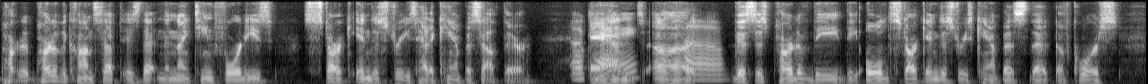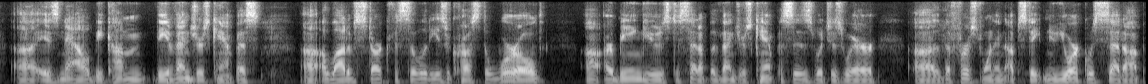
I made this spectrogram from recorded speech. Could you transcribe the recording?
part of, part of the concept is that in the 1940s, Stark Industries had a campus out there, Okay. and uh, Um, this is part of the the old Stark Industries campus that, of course, uh, is now become the Avengers campus. Uh, a lot of Stark facilities across the world uh, are being used to set up Avengers campuses, which is where uh, the first one in upstate New York was set up.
